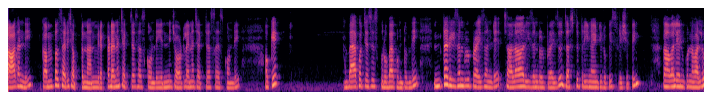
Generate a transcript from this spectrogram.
రాదండి. కంపల్సరీ చెప్తున్నాను. మీరు ఎక్కడైనా చెక్ చేసేసుకోండి. ఎన్ని చోట్లైనా చెక్ చేసేసుకోండి. ఓకే? బ్యాక్ వచ్చేసి స్క్రూ బ్యాక్ ఉంటుంది. ఇంత రీజనబుల్ ప్రైస్ అంటే చాలా reasonable price just three ninety rupees free shipping కావాలి అనుకున్న వాళ్ళు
